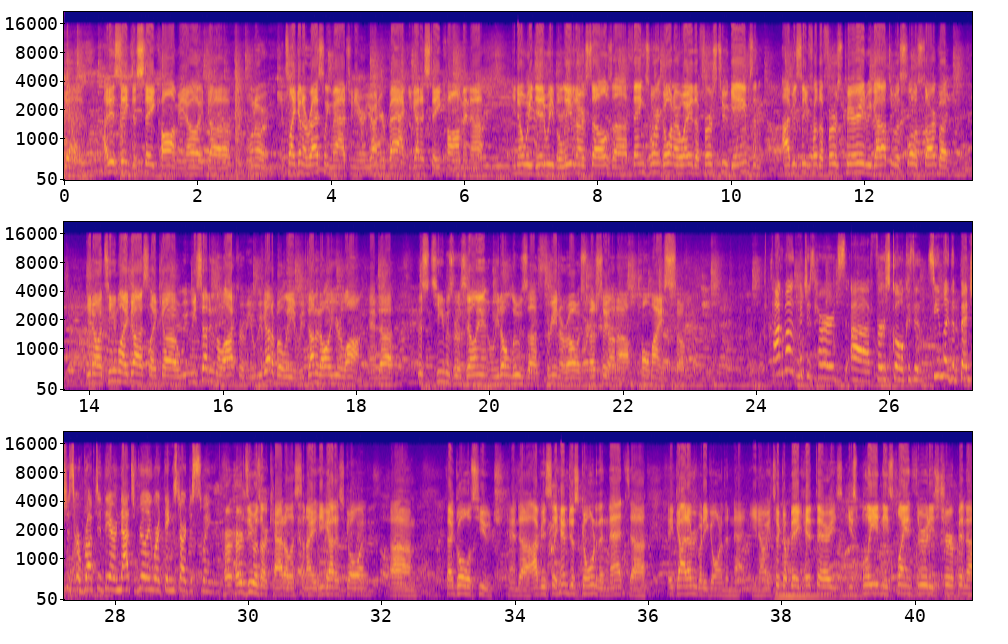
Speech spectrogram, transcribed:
guys? I just think to stay calm, you know, like uh, it's like in a wrestling match and you're, you're on your back. You got to stay calm, and uh, you know we did. We believed in ourselves. Uh, things weren't going our way the first two games, and obviously for the first period we got off to a slow start. But you know, a team like us, like uh, we, we said in the locker room, we got to believe. We've done it all year long, and uh, this team is resilient. We don't lose uh, three in a row, especially on home ice. So. Talk about Mitch's Hurd's uh, first goal because it seemed like the bench just erupted there, and that's really where things started to swing. Hurdsy was our catalyst tonight. He got us going. Um, that goal was huge, and uh, obviously him just going to the net, uh, it got everybody going to the net. You know, he took a big hit there. He's, he's bleeding. He's playing through it. He's chirping.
